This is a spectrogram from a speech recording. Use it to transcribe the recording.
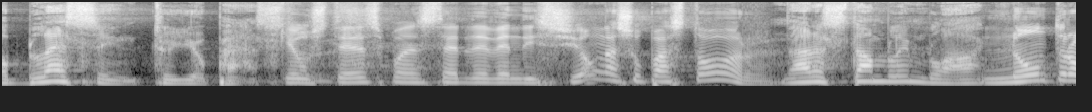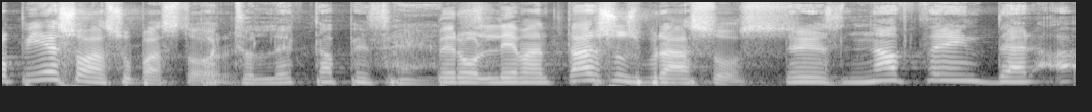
a blessing to your pastor. Que ustedes pueden ser de bendición a su pastor. Not a stumbling block, No un tropiezo a su pastor. but to lift up his hands. Pero levantar sus brazos. There is nothing that uh,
